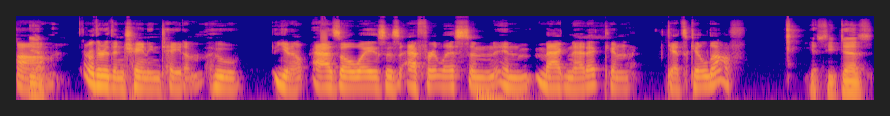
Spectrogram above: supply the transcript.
Um, Other than Channing Tatum, who you know, as always, is effortless and, and magnetic and gets killed off. Yes, he does.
